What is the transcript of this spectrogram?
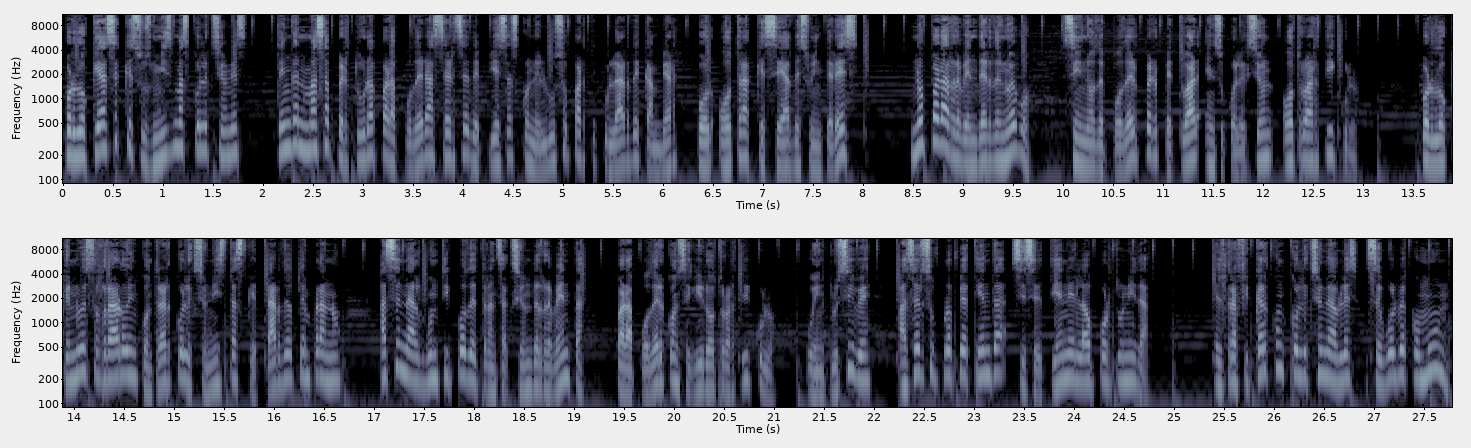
por lo que hace que sus mismas colecciones tengan más apertura para poder hacerse de piezas con el uso particular de cambiar por otra que sea de su interés, no para revender de nuevo, sino de poder perpetuar en su colección otro artículo, por lo que no es raro encontrar coleccionistas que tarde o temprano hacen algún tipo de transacción de reventa para poder conseguir otro artículo, o inclusive hacer su propia tienda si se tiene la oportunidad. El traficar con coleccionables se vuelve común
